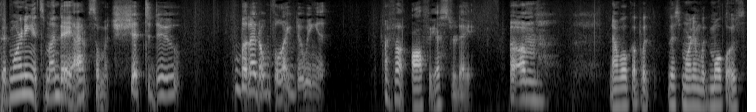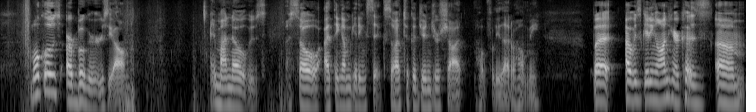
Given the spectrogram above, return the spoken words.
Good morning. It's Monday. I have so much shit to do, but I don't feel like doing it. I felt off yesterday. Um, and I woke up with this morning with mocos. Mocos are boogers, y'all, in my nose. So I think I'm getting sick. So I took a ginger shot. Hopefully that'll help me. But I was getting on here because um,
